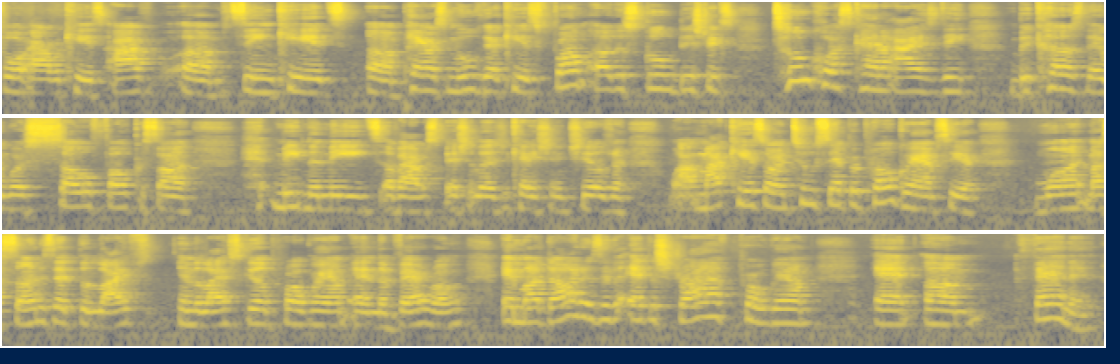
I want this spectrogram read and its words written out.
For our kids. I've um, seen kids, um, parents move their kids from other school districts to Corsicana ISD because they were so focused on meeting the needs of our special education children. While my kids are in two separate programs here. One, my son is at the life in the life skill program the Vero, and my daughter's in the, at the Strive program at um, Fannin.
